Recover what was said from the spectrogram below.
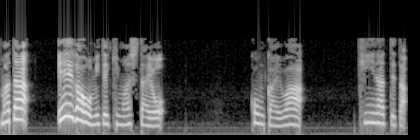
また映画を見てきましたよ。今回は気になってた、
